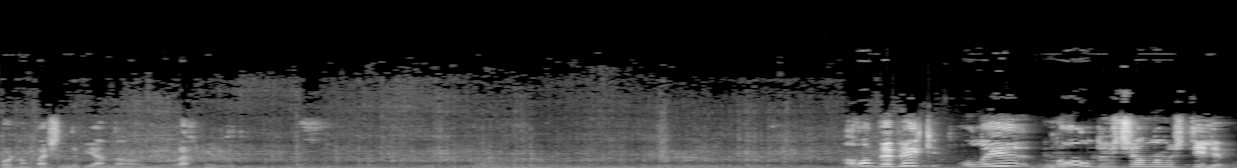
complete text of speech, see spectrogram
Burnum kaşındı bir yandan oyunu bırakmayayım dedim. Ama bebek olayı ne oldu hiç anlamış değilim.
